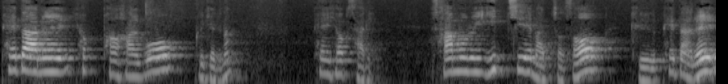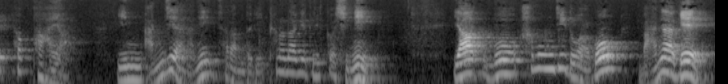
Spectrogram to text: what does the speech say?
폐단을 혁파하고 그렇게 해야 되나? 폐혁살이 사물의 이치에 맞춰서 그 폐단을 혁파하여 인 안지하라니 사람들이 편안하게 될 것이니 약 무 함홍지도 하고 만약에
